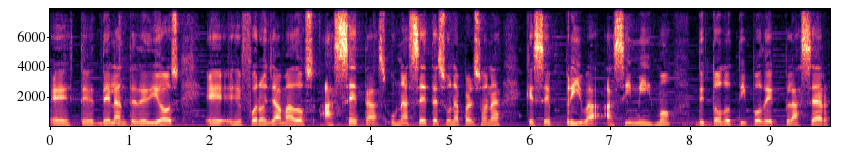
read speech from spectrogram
este, delante de Dios eh, eh, fueron llamados ascetas. Una asceta es una persona que se priva a sí mismo de todo tipo de placer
